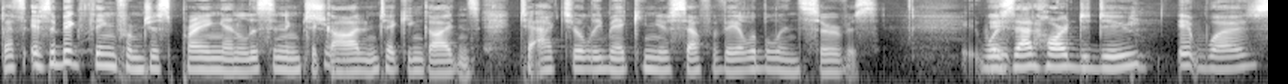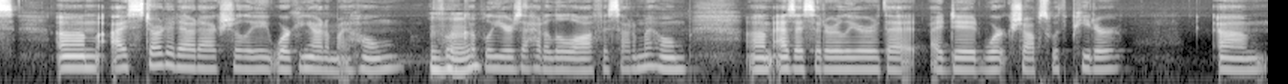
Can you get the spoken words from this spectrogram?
That's it's a big thing from just praying and listening to Sure. God and taking guidance to actually making yourself available in service. Was It- that hard to do? It was. Um, I started out actually working out of my home for a couple of years. I had a little office out of my home. Um, as I said earlier, that I did workshops with Peter, um,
